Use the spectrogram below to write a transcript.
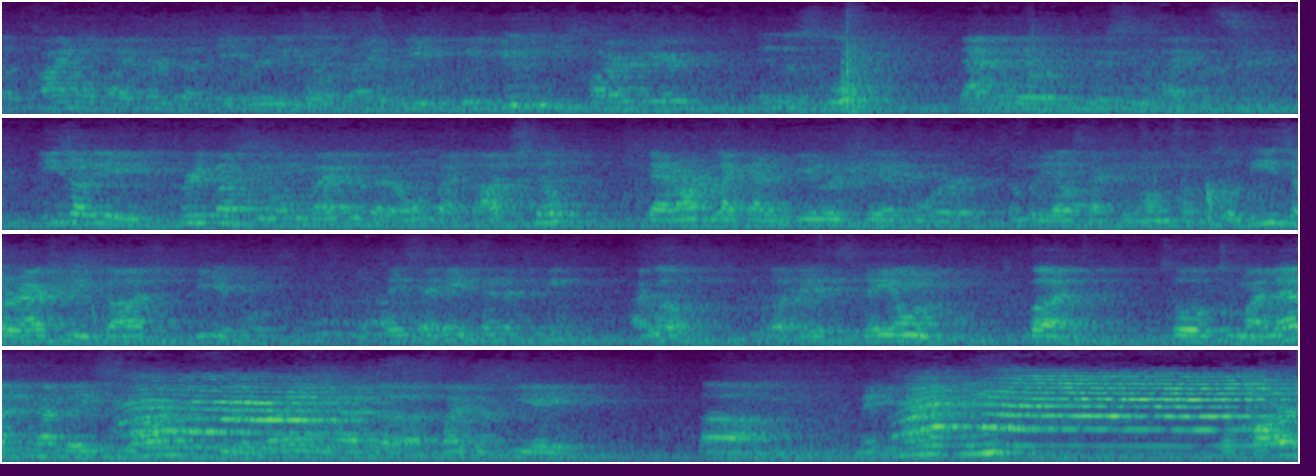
the final Vipers that they really built, right? We, we used these cars here in the school back when they were producing the Vipers. These are the, pretty much the only Vipers that are owned by Dodge still, that aren't like at a dealership or somebody else actually owns them. So these are actually Dodge vehicles. If they say, hey, send it to me, I will, but it's, they own them. But, so to my left, you have the ACR, to the right, you have the Viper TA. Um, mechanically, the car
